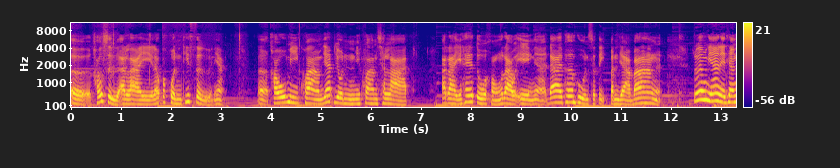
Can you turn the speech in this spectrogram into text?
เเขาสื่ออะไรแล้วก็คนที่สื่อเนี่ยเเขามีความแยบยนมีความฉลาด อะไรให้ตัวของเราเองเนี่ยได้เพิ่มพูนสติปัญญาบ้าง เรื่องนี้เนี่ยฉัน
